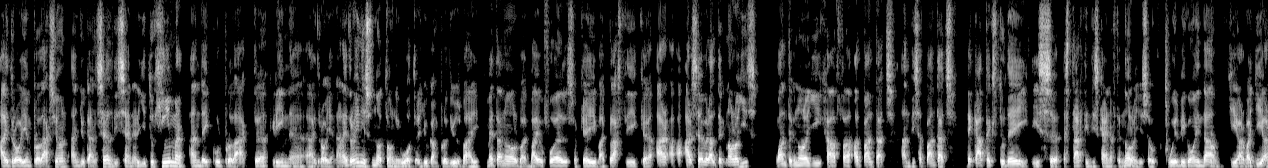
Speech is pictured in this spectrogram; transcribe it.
hydrogen production and you can sell this energy to him and they could product uh, green uh, hydrogen. And hydrogen is not only water. You can produce by methanol by biofuels okay by plastic uh, are, are several technologies. One technology have uh, advantage and disadvantage the capex today is uh, starting this kind of technology so we'll be going down year by year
